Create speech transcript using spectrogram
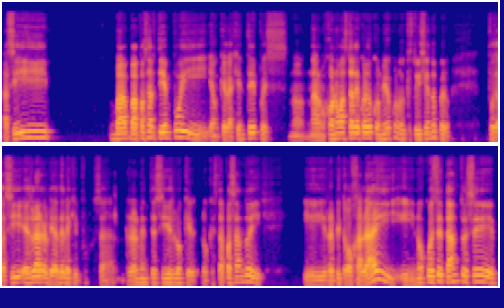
así va, va a pasar tiempo y, y, aunque la gente, pues, no, a lo mejor no va a estar de acuerdo conmigo con lo que estoy diciendo, pero pues así es la realidad del equipo. O sea, realmente sí es lo que, lo que está pasando y, y repito, ojalá y, y, no cueste tanto ese,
